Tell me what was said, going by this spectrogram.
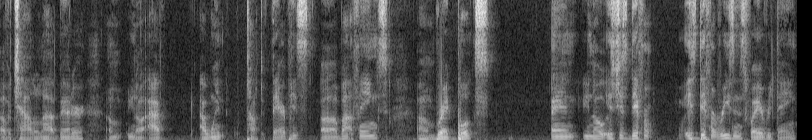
of a child a lot better. Um, you know, I I went talked to therapists uh, about things, um, read books, and you know, it's just different. It's different reasons for everything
